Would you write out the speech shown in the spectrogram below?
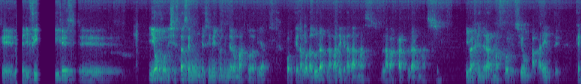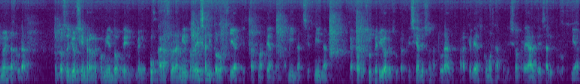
que verifiques, eh, y ojo, y si estás en un yacimiento minero más todavía, porque la voladura la va a degradar más, la va a fracturar más y va a generar más colisión aparente, que no es natural. Entonces yo siempre recomiendo eh, eh, buscar afloramiento de esa litología que estás mapeando en la mina, si es mina, de acuerdos superiores, superficiales o naturales, para que veas cómo es la condición real de esa litología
